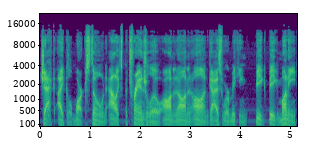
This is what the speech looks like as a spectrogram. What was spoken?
Jack Eichel, Mark Stone, Alex Pietrangelo, on and on and on, guys who are making big, big money.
